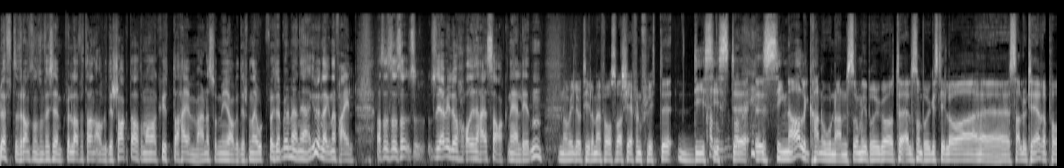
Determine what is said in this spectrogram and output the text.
løfte fram sånn som f.eks. for å ta en Agder-sak, at man har kutta Heimevernet så mye i Agder som man har gjort, f.eks., mener jeg er grunnleggende feil. Altså, så, så, så, så, jeg vil jo ha de her sakene hele tiden. Nå vil jo til og med forsvarssjefen flytte de siste eh, signalkanonene som, til, som, brukes til å uh, salutere på,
